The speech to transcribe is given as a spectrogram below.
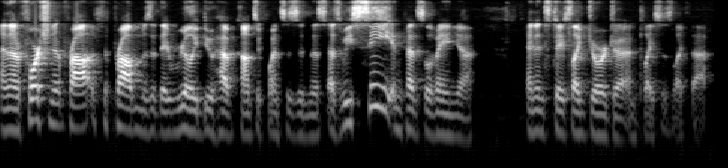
And the unfortunate pro- the problem is that they really do have consequences in this, as we see in Pennsylvania and in states like Georgia and places like that.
